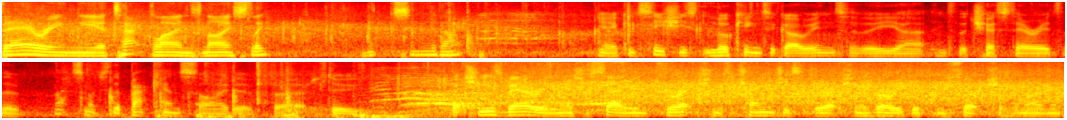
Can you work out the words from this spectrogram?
varying the attack lines nicely, mixing it up. Yeah, you can see she's looking to go into the uh, into the chest area, to the not so much the backhand side of uh, Doo, but she is varying, as you say, directions, changes the direction. A very good from Szocs at the moment.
